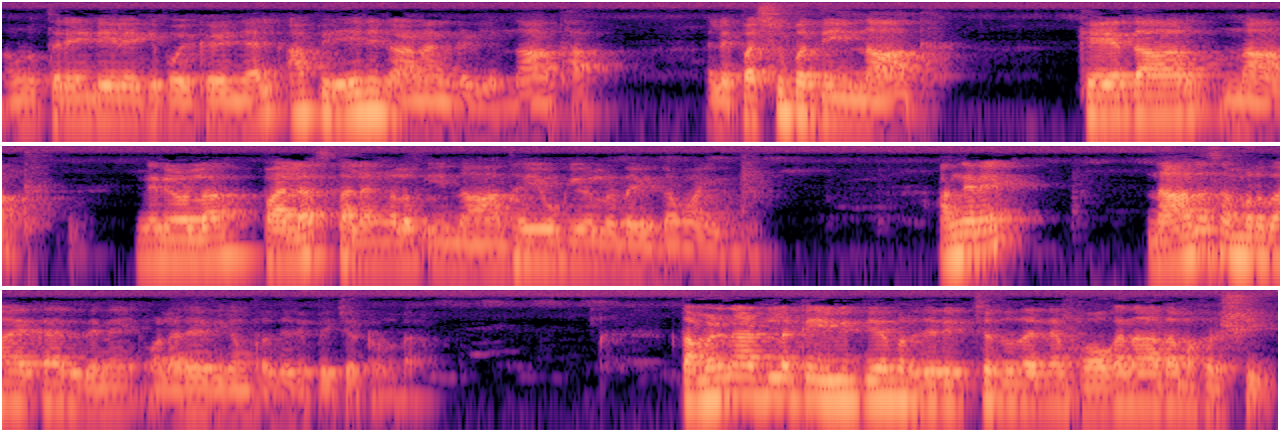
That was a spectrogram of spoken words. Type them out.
നമ്മൾ ഉത്തരേന്ത്യയിലേക്ക് പോയി കഴിഞ്ഞാൽ ആ പേര് കാണാൻ കഴിയും നാഥ അല്ലെ പശുപതി നാഥ് കേദാർ നാഥ് ഇങ്ങനെയുള്ള പല സ്ഥലങ്ങളും ഈ നാഥയോഗികളുടെ ഇടമായിരുന്നു. അങ്ങനെ നാഥ സമ്പ്രദായക്കാർ ഇതിനെ വളരെയധികം പ്രചരിപ്പിച്ചിട്ടുണ്ട്. തമിഴ്നാട്ടിലൊക്കെ ഈ വിദ്യ പ്രചരിച്ചത് തന്നെ ഭോഗനാഥ മഹർഷി.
